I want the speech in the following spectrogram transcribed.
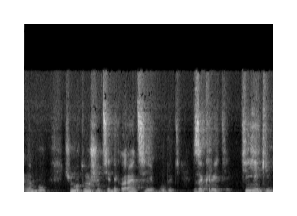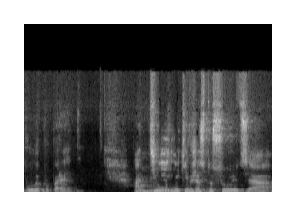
і НАБУ. Чому тому, що ці декларації будуть закриті, ті, які були попередні. А ті, які вже стосуються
